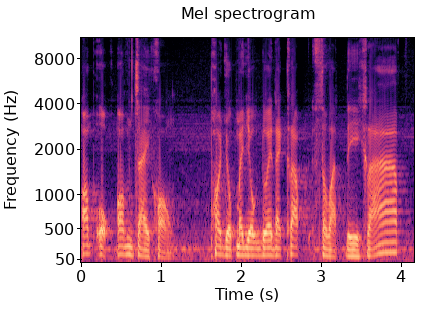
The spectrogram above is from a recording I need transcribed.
อ้อมอกอ้อมใจของพ่อยกมายกด้วยนะครับ สวัสดีครับ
